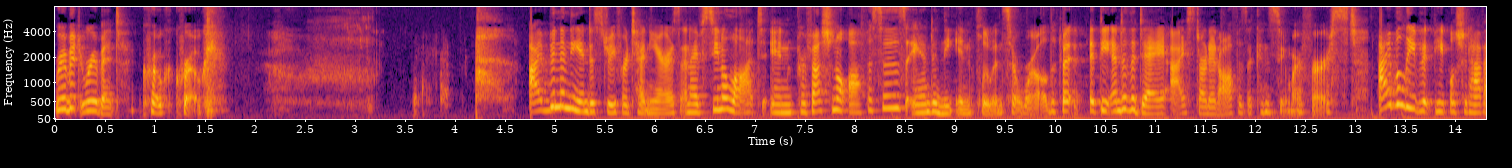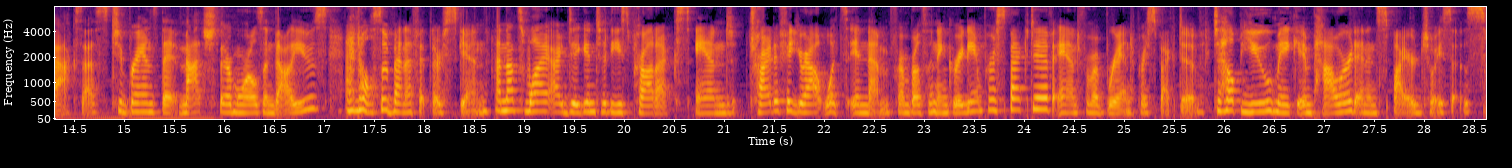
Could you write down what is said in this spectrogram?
Ribbit ribbit, croak croak. I've been in the industry for 10 years and I've seen a lot in professional offices and in the influencer world. But at the end of the day, I started off as a consumer first. I believe that people should have access to brands that match their morals and values and also benefit their skin. And that's why I dig into these products and try to figure out what's in them from both an ingredient perspective and from a brand perspective to help you make empowered and inspired choices.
